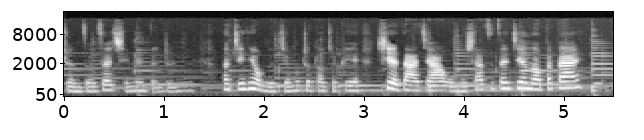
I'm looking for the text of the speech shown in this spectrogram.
选择在前面等着你。那今天我们的节目就到这边，谢谢大家，我们下次再见了，拜拜。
